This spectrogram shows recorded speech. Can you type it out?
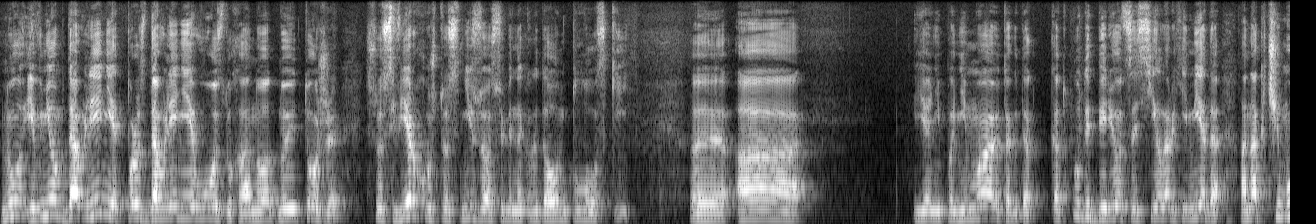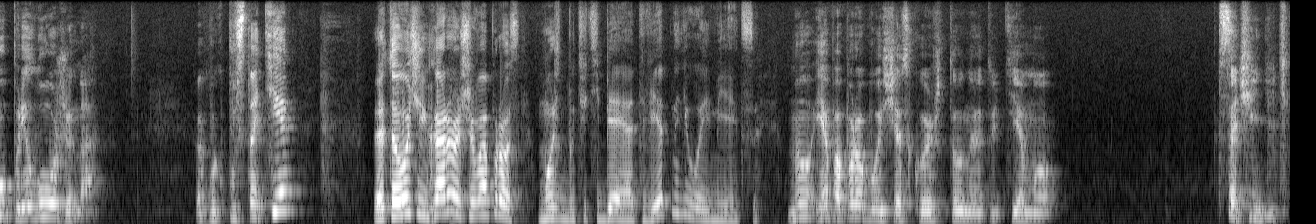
Ну и в нем давление, это просто давление воздуха, оно одно и то же, что сверху, что снизу, особенно когда он плоский. Э, а я не понимаю тогда, откуда берется сила Архимеда, она к чему приложена? Как бы к пустоте? Это очень хороший вопрос. Может быть, у тебя и ответ на него имеется? Ну, я попробую сейчас кое-что на эту тему сочинить.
